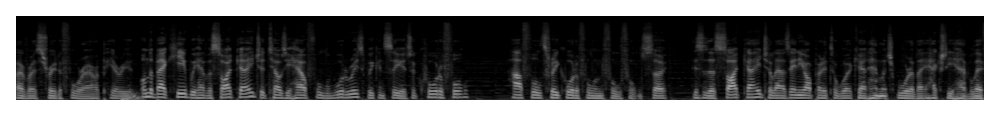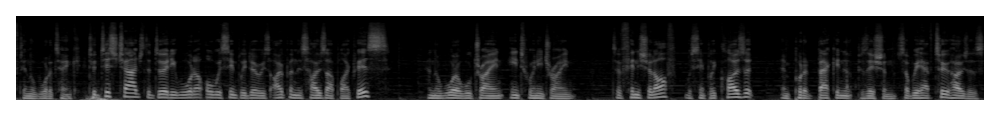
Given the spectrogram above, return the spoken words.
over a three to four hour period. On the back here, we have a sight gauge. It tells you how full the water is. We can see it's a quarter full, half full, three quarter full, and full full. So this is a sight gauge, allows any operator to work out how much water they actually have left in the water tank. To discharge the dirty water, all we simply do is open this hose up like this, and the water will drain into any drain. To finish it off, we simply close it and put it back into position. So we have two hoses.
